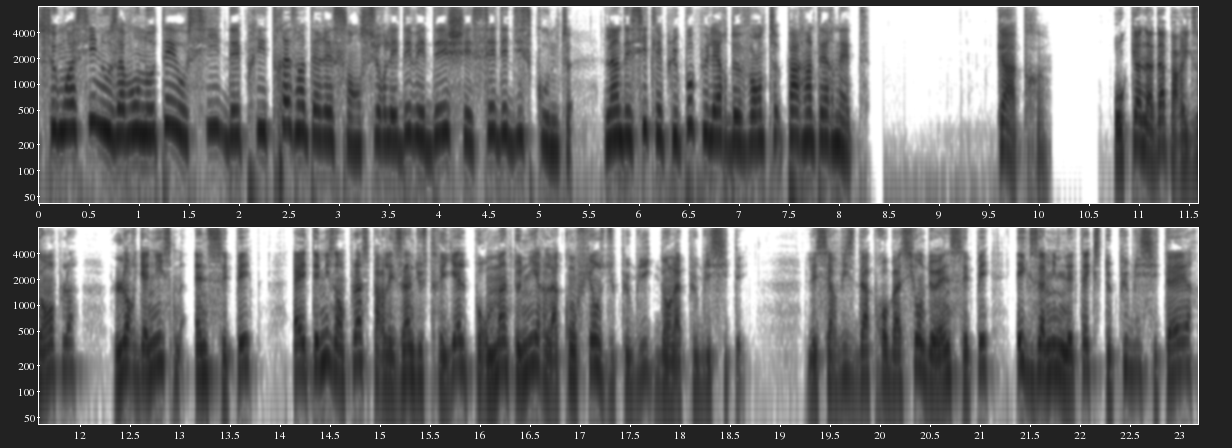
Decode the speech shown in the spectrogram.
Ce mois-ci, nous avons noté aussi des prix très intéressants sur les DVD chez CD Discount, l'un des sites les plus populaires de vente par Internet. 4. Au Canada, par exemple, l'organisme NCP a été mis en place par les industriels pour maintenir la confiance du public dans la publicité. Les services d'approbation de NCP examinent les textes publicitaires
